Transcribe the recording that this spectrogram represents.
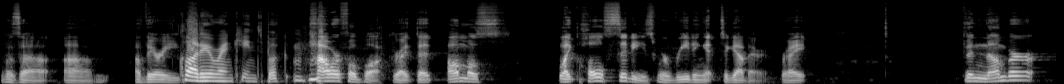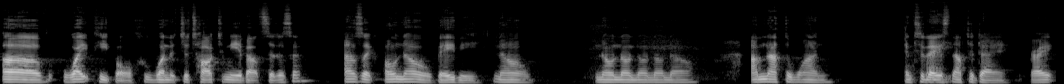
was a um, a very Claudia Rankine's book. Mhm. powerful book, right? That almost like whole cities were reading it together, right? The number of white people who wanted to talk to me about Citizen, I was like, oh no, baby, no, no, no, no, no, no. I'm not the one. And today is not the day, right?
